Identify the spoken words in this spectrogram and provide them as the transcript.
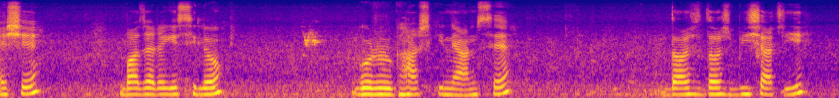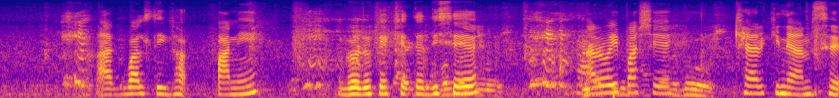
এসে বাজারে গেছিল। গরুর ঘাস কিনে আনছে। দশ দশ, বিশ আটি। এক বালতি পানি গরুকে খেতে দিছে। আর ওই পাশে খ্যার কিনে আনছে।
